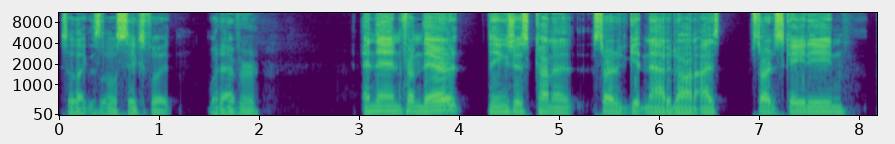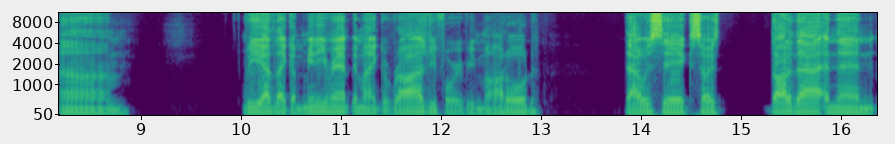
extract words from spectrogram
So like this little six foot whatever, and then from there things just kind of started getting added on. I started skating. Um, we had like a mini ramp in my garage before we remodeled. That was sick. So I thought of that, and then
